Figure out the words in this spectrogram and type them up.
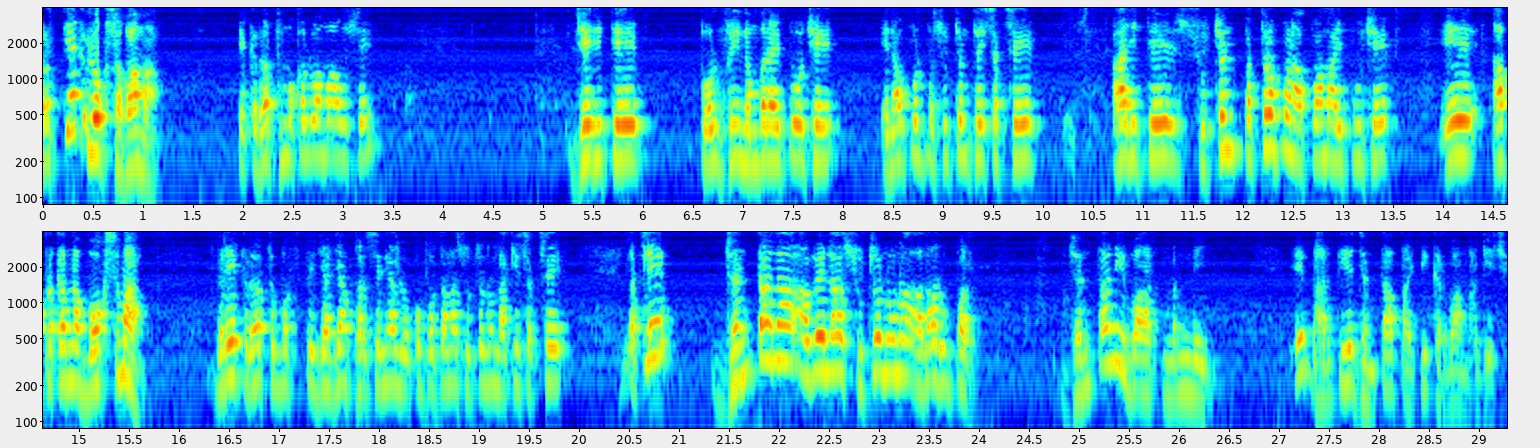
પ્રત્યેક લોકસભામાં એક રથ મોકલવામાં આવશે. જે રીતે ટોલ ફ્રી નંબર આપ્યો છે, એના ઉપર પણ સૂચન થઈ શકશે. આ રીતે સૂચન પત્ર પણ આપવામાં આપ્યું છે. એ આ પ્રકારના બોક્સમાં દરેક રથ વખતે જ્યાં જ્યાં ફરશે ત્યાં લોકો પોતાના સૂચનો નાખી શકશે. એટલે જનતાના આવેલા સૂચનોના આધાર ઉપર જનતાની વાત મનની એ ભારતીય જનતા પાર્ટી કરવા માગે છે.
